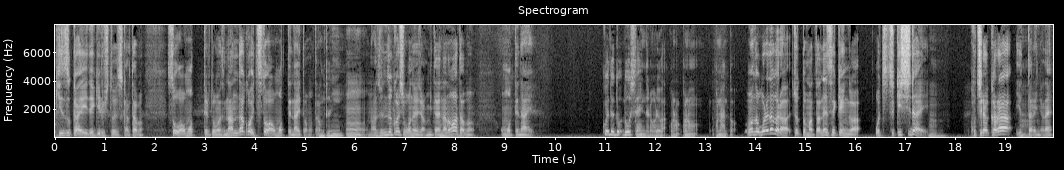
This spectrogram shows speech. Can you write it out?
気遣いできる人ですから多分。そうは思ってると思いますなんだこいつとは思ってないと思う多分。本当に？うん。な全然返してこねえじゃんみたいなのは多分思ってない、これでどどうしたらいいんだろう？俺は。この、この、このあ、これだからちょっとまたね世間が落ち着き次第、うん。こちらから言ったらいいんじゃない？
